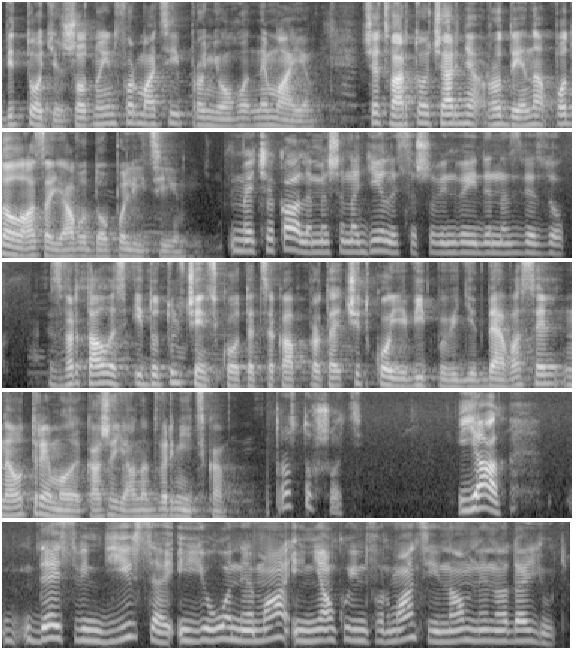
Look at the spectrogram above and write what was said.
Відтоді жодної інформації про нього немає. 4 червня родина подала заяву до поліції. Ми чекали, ми ще надіялися, що він вийде на зв'язок. Звертались і до Тульчинського ТЦК, проте чіткої відповіді, де Василь, не отримали, каже Яна Дверніцька. Просто в шоці. Як? Десь він дівся, і його нема, і ніякої інформації нам не надають.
